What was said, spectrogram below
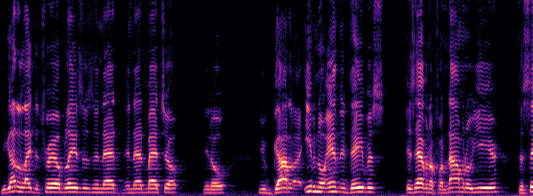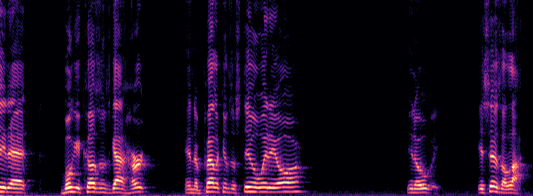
You gotta like the Trailblazers in that in that matchup. You know, you gotta even though Anthony Davis is having a phenomenal year, to say that Boogie Cousins got hurt and the Pelicans are still where they are, you know, it says a lot.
